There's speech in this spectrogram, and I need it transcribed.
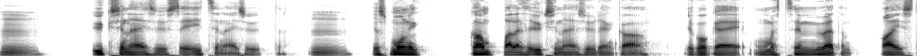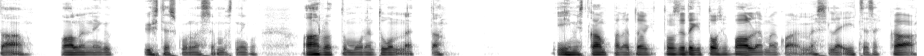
Mm. Yksinäisyys ei itsenäisyyttä. Mm. jos moni kamppailee sen yksinäisyyden kanssa ja kokee, mun mielestä sen myötä paistaa paljon niin yhteiskunnassa semmoista niin arvottomuuden tunnetta. Ihmiset kamppailee to, tosi, jotenkin tosi paljon, mä koen myös sille itsensä kaa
